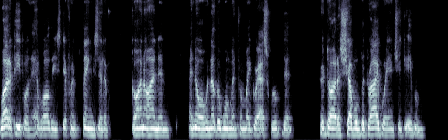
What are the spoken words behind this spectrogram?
a lot of people have all these different things that have gone on. And I know another woman from my GRASP group that her daughter shoveled the driveway and she gave him,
